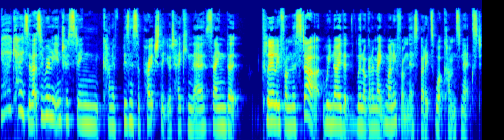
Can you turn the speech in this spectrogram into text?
Yeah, okay. So that's a really interesting kind of business approach that you're taking there, saying that clearly from the start, we know that we're not going to make money from this, but it's what comes next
